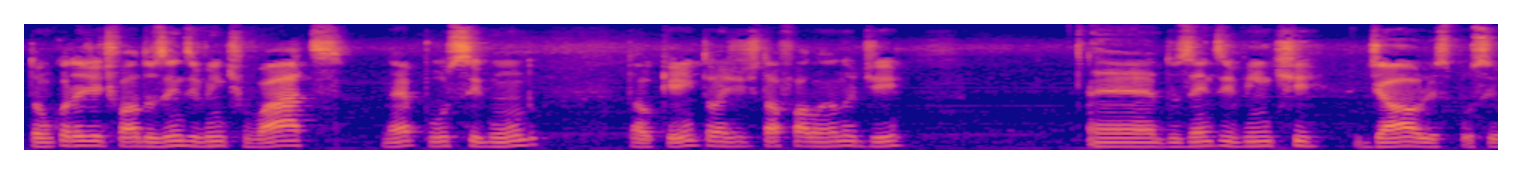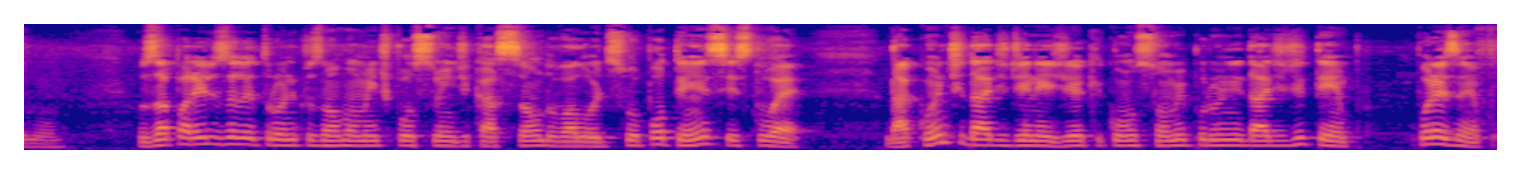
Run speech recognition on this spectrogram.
Então, quando a gente fala 220 watts né, por segundo, tá ok? Então, a gente está falando de é, 220 joules por segundo. Os aparelhos eletrônicos normalmente possuem indicação do valor de sua potência, isto é, da quantidade de energia que consome por unidade de tempo. Por exemplo,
